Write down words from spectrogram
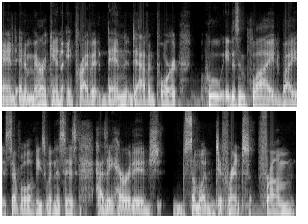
and an American, a Private Ben Davenport, who it is implied by several of these witnesses has a heritage somewhat different from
